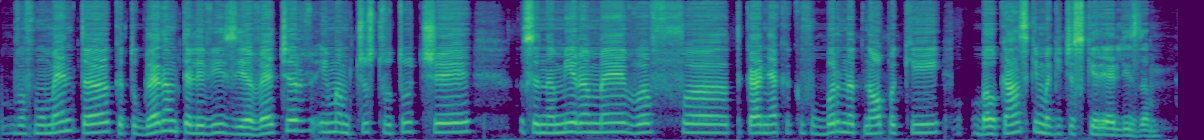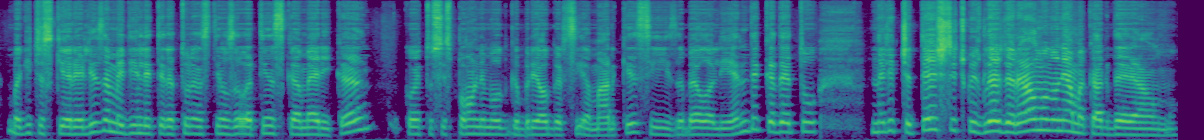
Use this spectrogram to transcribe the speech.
В момента, като гледам телевизия вечер, имам чувството, че се намираме в а, така някакъв обърнат наопаки балкански магически реализъм магическия реализъм, един литературен стил за Латинска Америка, който си спомняме от Габриел Гарсия Маркес и Изабела Лиенде, където нали, четеш, всичко изглежда реално, но няма как да е реално.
